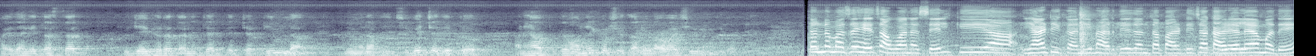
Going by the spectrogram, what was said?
फायदा घेत असतात. विजय घरत आणि त्या त्यांच्या टीमला मी मनापासून शुभेच्छा देतो. आणि हा उपक्रम अनेक वर्ष चालू राहावा अशी विनंती करतो. त्यांना माझं हेच आव्हान असेल की ह्या ठिकाणी भारतीय जनता पार्टीच्या कार्यालयामध्ये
